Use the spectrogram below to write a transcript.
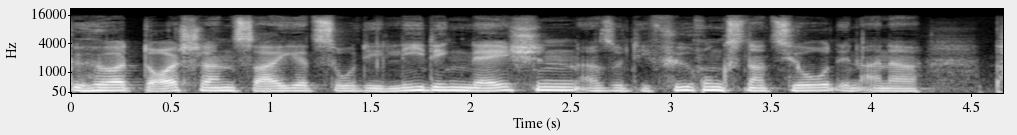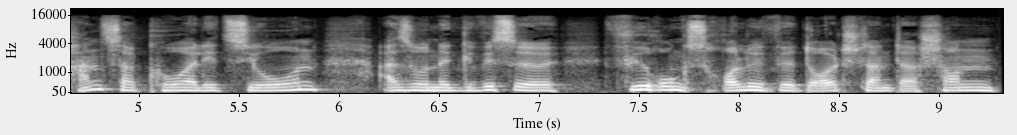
gehört, Deutschland sei jetzt so die Leading Nation, also die Führungsnation in einer Panzerkoalition. Also eine gewisse Führungsrolle wird Deutschland da schon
